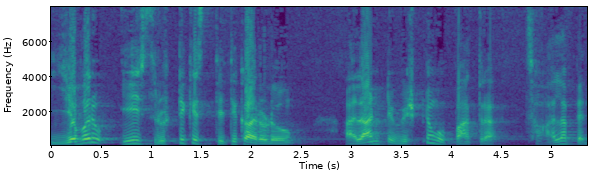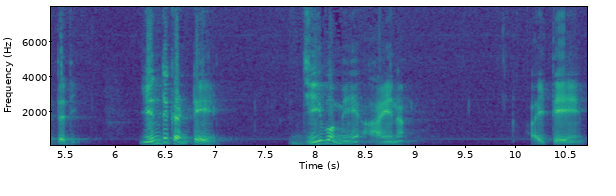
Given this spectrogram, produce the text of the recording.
ఎవరు ఈ సృష్టికి స్థితికారుడో అలాంటి విష్ణువు పాత్ర చాలా పెద్దది. ఎందుకంటే జీవమే ఆయన. అయితే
